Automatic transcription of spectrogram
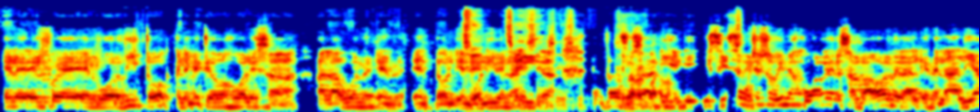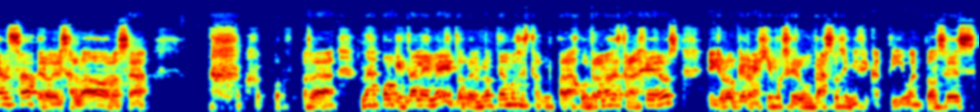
él, él, fue el gordito que le metió dos goles a, a la U en, en, en, Bolivia en la ida. Entonces, o sea, y, y, si ese muchacho viene a jugar de El Salvador en el, en el Alianza, pero El Salvador, o sea, o sea, no es por quitarle mérito, pero no tenemos para juntar más extranjeros y creo que Rengifo sería un gasto significativo. Entonces,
